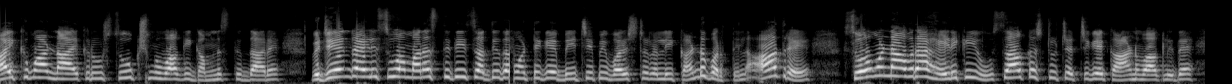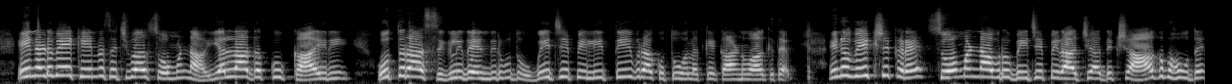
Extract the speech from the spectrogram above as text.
ಹೈಕಮಾಂಡ್ ನಾಯಕರು ಸೂಕ್ಷ್ಮವಾಗಿ ಗಮನಿಸುತ್ತಿದ್ದಾರೆ ವಿಜಯೇಂದ್ರ ಇಳಿಸುವ ಮನಸ್ಥಿತಿ ಸದ್ಯದ ಮಟ್ಟಿಗೆ ಬಿಜೆಪಿ ವರಿಷ್ಠರಲ್ಲಿ ಕಂಡು ಬರ್ತಿಲ್ಲ ಆದ್ರೆ ಸೋಮಣ್ಣ ಅವರ ಹೇಳಿಕೆಯು ಸಾಕಷ್ಟು ಚರ್ಚೆಗೆ ಕಾರಣವಾಗಲಿದೆ. ಈ ನಡುವೆ ಕೇಂದ್ರ ಸಚಿವ ಸೋಮಣ್ಣ, ಎಲ್ಲದಕ್ಕೂ ಕಾಯಿರಿ, ಉತ್ತರ ಸಿಗಲಿದೆ ಎಂದಿರುವುದು ಬಿಜೆಪಿಯಲ್ಲಿ ತೀವ್ರ ಕುತೂಹಲಕ್ಕೆ ಕಾರಣವಾಗಿದೆ. ಇನ್ನು ವೀಕ್ಷಕರೇ, ಸೋಮಣ್ಣ ಅವರು ಬಿಜೆಪಿ ರಾಜ್ಯಾಧ್ಯಕ್ಷ ಆಗಬಹುದೇ?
